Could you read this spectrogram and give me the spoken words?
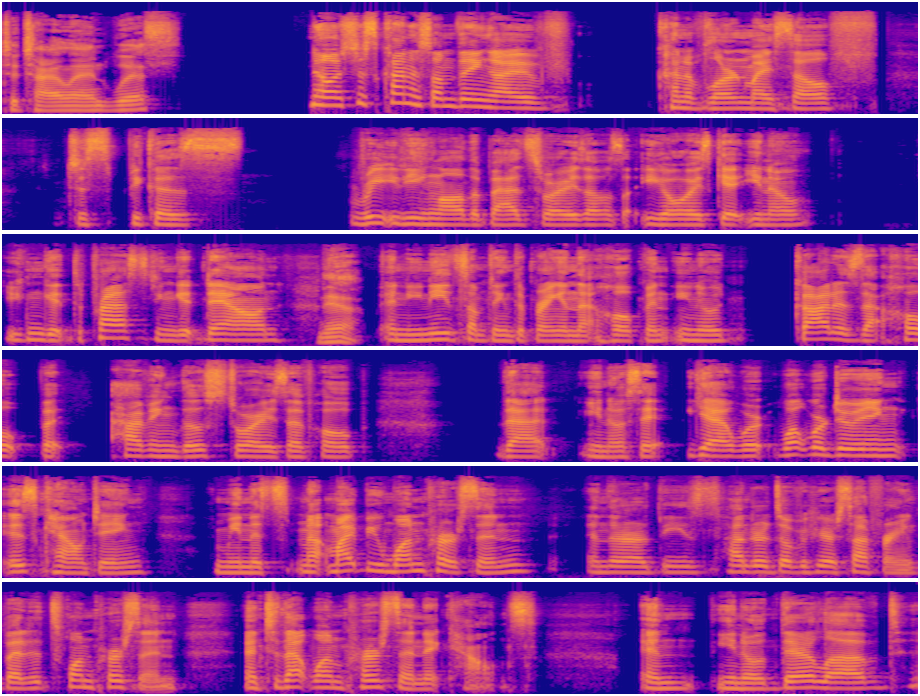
to Thailand with? No, it's just kind of something I've kind of learned myself. Just because reading all the bad stories, I was you always get you know you can get depressed, you can get down, yeah, and you need something to bring in that hope. And you know, God is that hope, but having those stories of hope that you know say, yeah, we're, what we're doing is counting. I mean, it's it might be one person, and there are these hundreds over here suffering, but it's one person, and to that one person, it counts and you know they're loved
